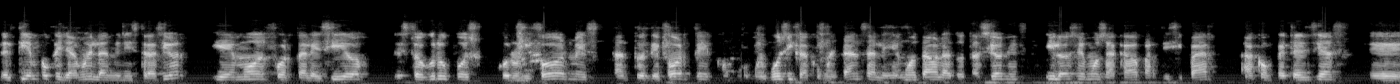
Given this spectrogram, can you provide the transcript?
el tiempo que llevamos en la administración y hemos fortalecido estos grupos con uniformes, tanto en deporte como, en música, como en danza, les hemos dado las dotaciones y los hemos sacado a participar a competencias eh,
